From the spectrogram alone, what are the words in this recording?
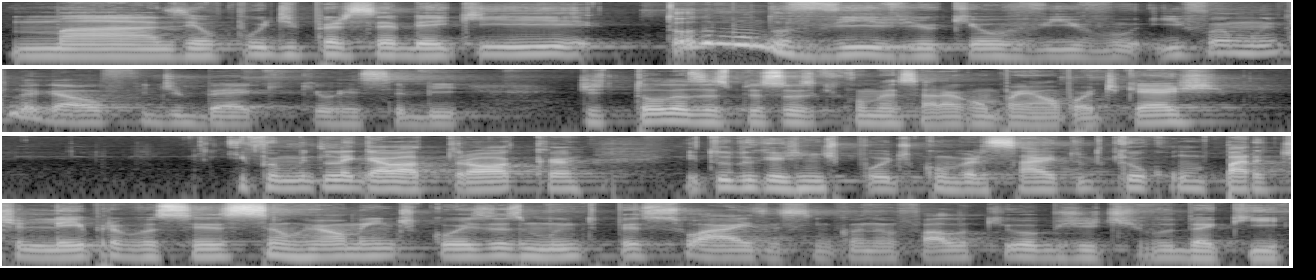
Mas eu pude perceber que todo mundo vive o que eu vivo e foi muito legal o feedback que eu recebi de todas as pessoas que começaram a acompanhar o podcast. E foi muito legal a troca e tudo que a gente pôde conversar e tudo que eu compartilhei para vocês são realmente coisas muito pessoais, assim, quando eu falo que o objetivo daqui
